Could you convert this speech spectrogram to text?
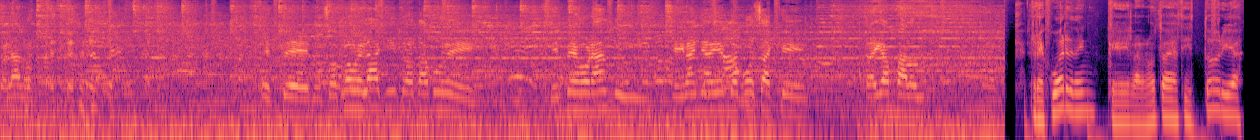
¿verdad? este, nosotros, ¿verdad? Aquí tratamos de, ir mejorando y seguir añadiendo cosas que traigan valor. Recuerden que la nota de esta historia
